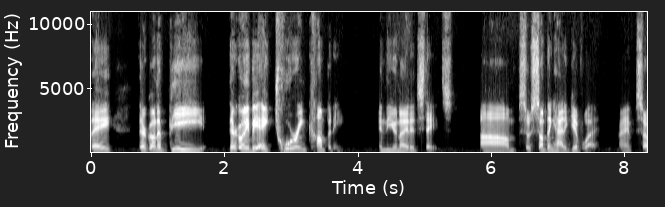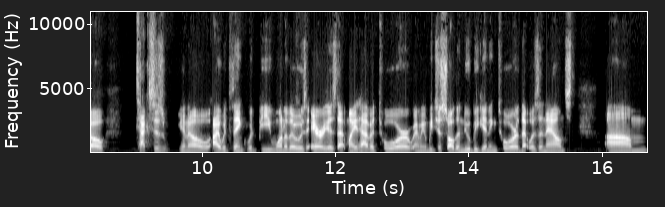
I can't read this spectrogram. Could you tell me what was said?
they they're going to be they're going to be a touring company in the United States. Um, so something had to give way, right? So Texas, you know, I would think would be one of those areas that might have a tour. I mean, we just saw the New Beginning tour that was announced. Um,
